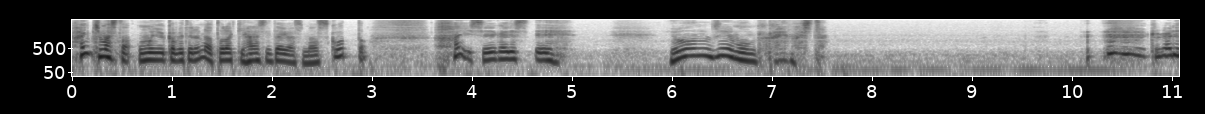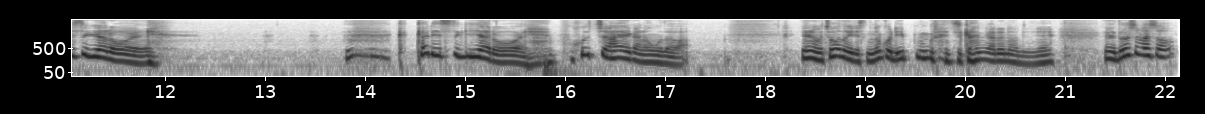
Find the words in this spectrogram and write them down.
はい、来ました。思い浮かべてるのはトラッキー阪神タイガースマスコット。はい、正解です。えー、40問かかりました。かかりすぎやろ、おい。かかりすぎやろ、おい。もうちょい早いかな、思うだわ。いや、でもちょうどいいです。残り1分ぐらい時間があるのにね。えどうしましょ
